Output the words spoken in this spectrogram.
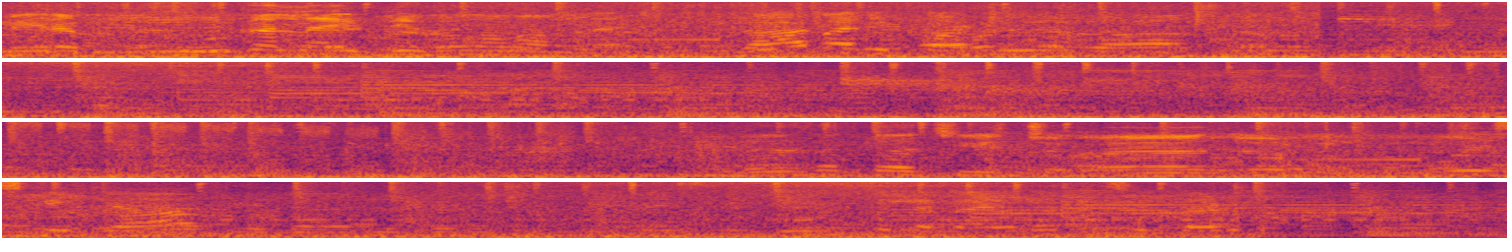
मेरा फ्लोर का लाइफ देखा हुआ मामला है ऐसा चीज़ चुका है जो इसके क्या? ज़ोर से लगाएगा तो उसे दर्द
